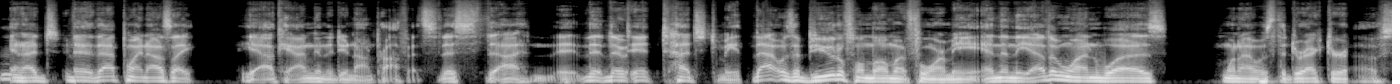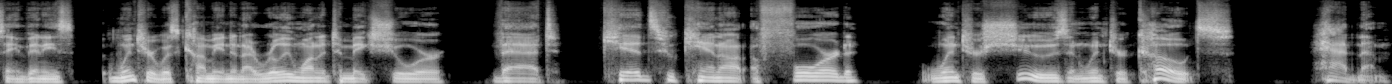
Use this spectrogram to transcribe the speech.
And I, at that point, I was like, yeah, okay, I'm going to do nonprofits. This, uh, it, it, it touched me. That was a beautiful moment for me. And then the other one was when I was the director of St. Vinny's, winter was coming, and I really wanted to make sure that kids who cannot afford winter shoes and winter coats had them.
